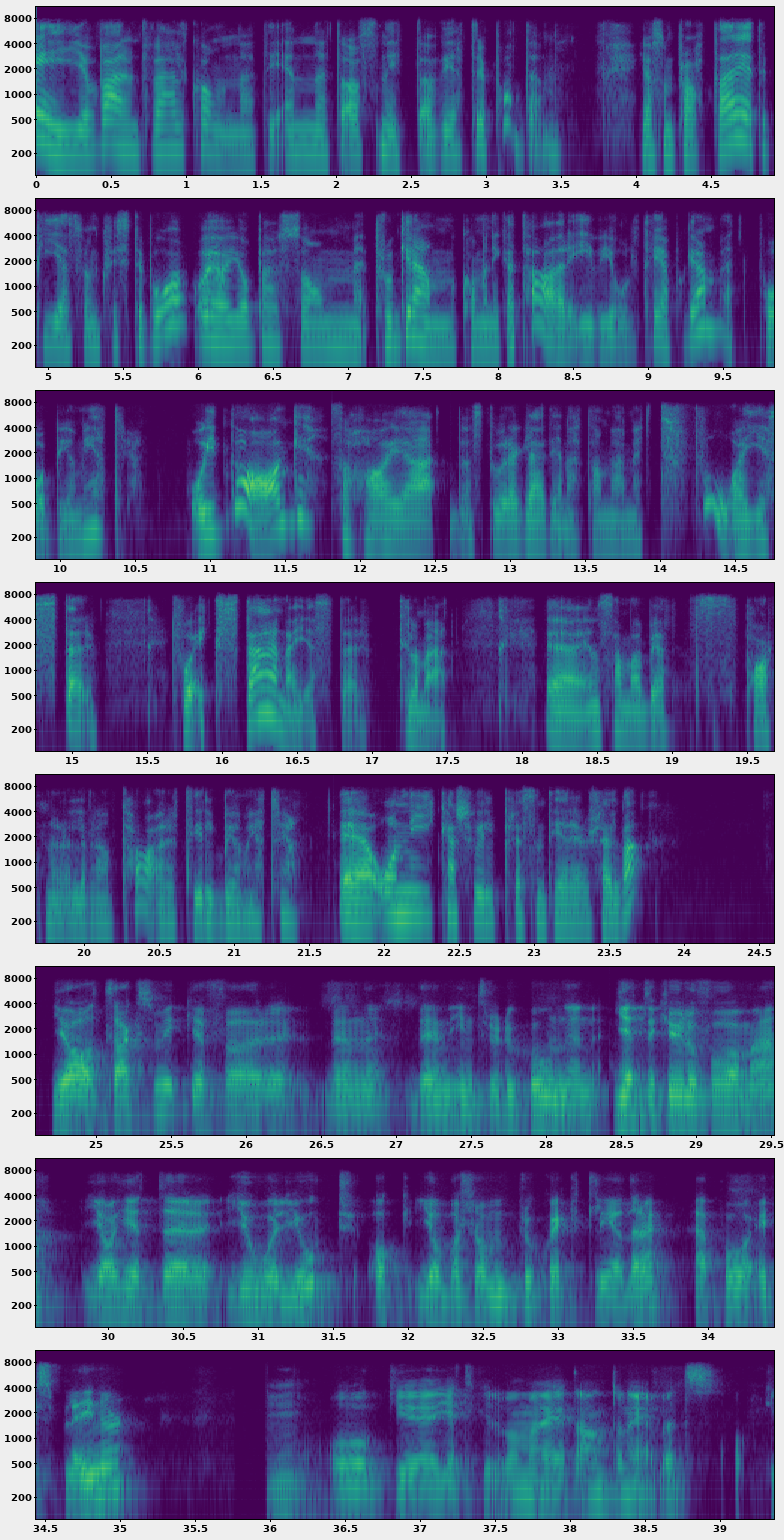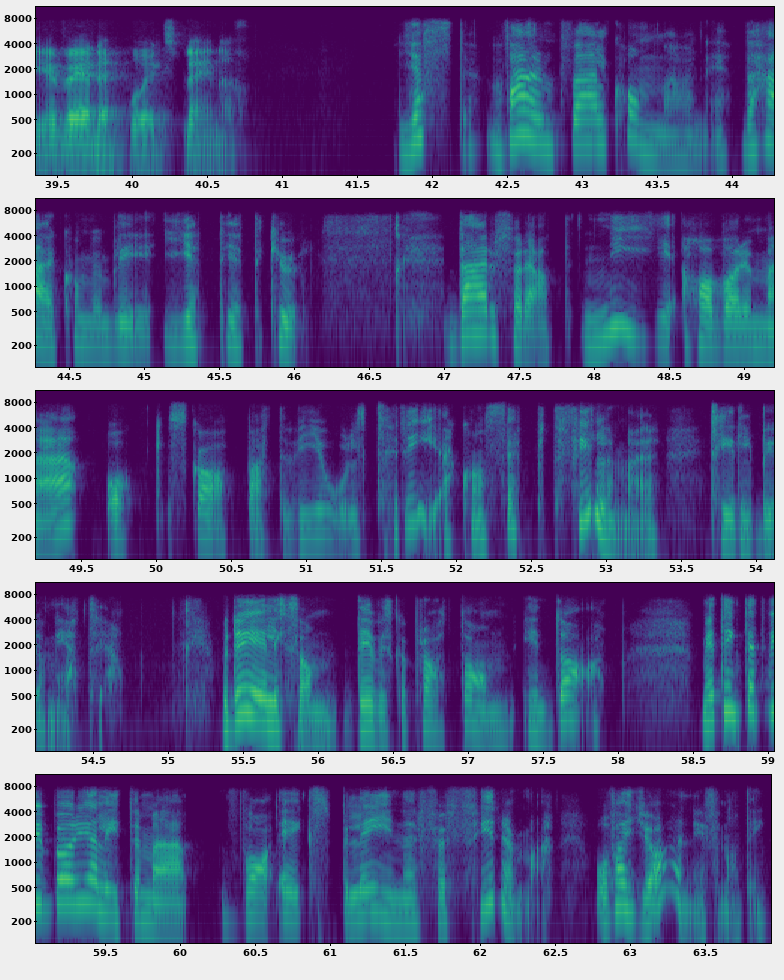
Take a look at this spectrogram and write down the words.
Hej och varmt välkomna till ännu ett avsnitt av V3-podden. Jag som pratar heter Pia Sundqvist och jag jobbar som programkommunikatör i Viol 3-programmet på Biometria. Och idag så har jag den stora glädjen att ha med mig två gäster. Två externa gäster till och med. Eh, en samarbetspartner och leverantör till Biometria. Eh, och ni kanske vill presentera er själva? Ja, tack så mycket för den, den, introduktionen. Jättekul att få vara med. Jag heter Joel Hjort och jobbar som projektledare här på Explainer. Mm, och eh, jättekul att vara med. Jag heter Anton Everts och är VD på Explainer. Just det. Varmt välkomna hörni. Det här kommer bli jätte, jättekul. Därför att ni har varit med och skapat Viol 3 konceptfilmer till Biometria. Och det är liksom det vi ska prata om idag. Men jag tänkte att vi börjar lite med vad är Explainer för firma och vad gör ni för någonting?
